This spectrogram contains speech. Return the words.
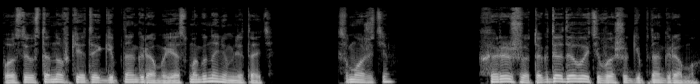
После установки этой гипнограммы я смогу на нем летать? Сможете. Хорошо, тогда давайте вашу гипнограмму.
